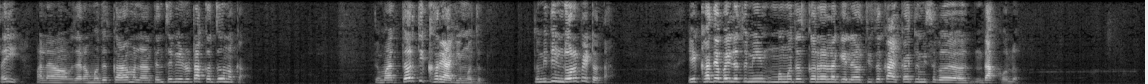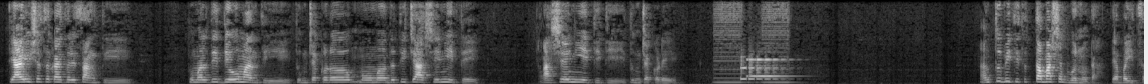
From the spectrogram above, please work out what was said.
ताई मला जरा मदत करा मला त्यांचा व्हिडिओ टाकत जाऊ नका. तुम्हाला तर ती खरे आली मदत. तुम्ही दिंडोर पेटवता. एखाद्या बाईला तुम्ही मदत करायला गेल्यावर तिचं काय काय तुम्ही सगळं दाखवलं? ती आयुष्याचं काहीतरी सांगती. तुम्हाला ती देव मानती. तुमच्याकडं मदतीची मदतीच्या आशेने येते. आशेने येते ती तुमच्याकडे. आणि तुम्ही तिथं तमाशा बनवता त्या बाईचा.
